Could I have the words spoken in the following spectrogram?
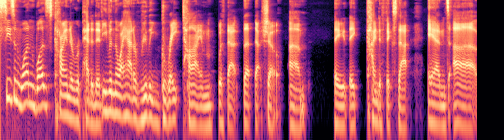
season one was kind of repetitive, even though I had a really great time with that that that show. Um, they they kind of fixed that, and uh,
